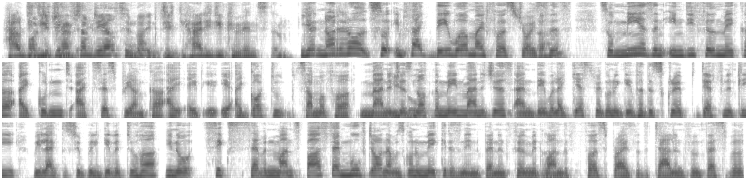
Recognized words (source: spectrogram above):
How did or you? did you have somebody else in mind? Did, how did you convince them? Yeah, not at all. So, in fact, they were my first choices. Uh-huh. So, me as an indie filmmaker, I couldn't access Priyanka. I, I I got to some of her managers, People. not the main managers, and they were like, "Yes, we're going to give her the script. Definitely, we like the We'll give it to her." You know, six, seven months passed. I moved on. I was going to make it as an independent film. It won ah. the first prize at the Tallinn Film Festival.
